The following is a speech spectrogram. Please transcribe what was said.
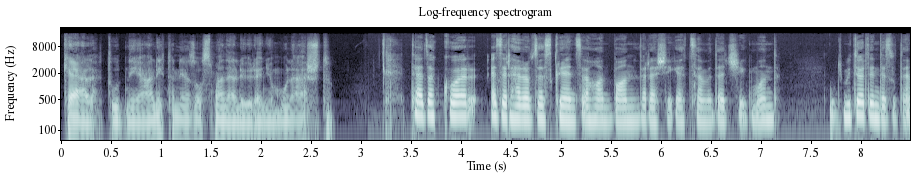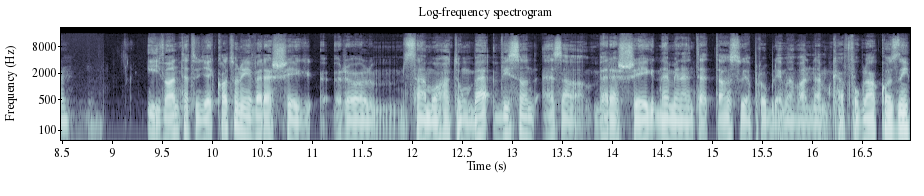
kell tudni állítani az oszmán előre nyomulást. Tehát akkor 1396-ban vereséget szenvedett Zsigmond. És mi történt ezután? Így van, tehát ugye egy katonai verességről számolhatunk be, viszont ez a veresség nem jelentette azt, hogy a problémával nem kell foglalkozni,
